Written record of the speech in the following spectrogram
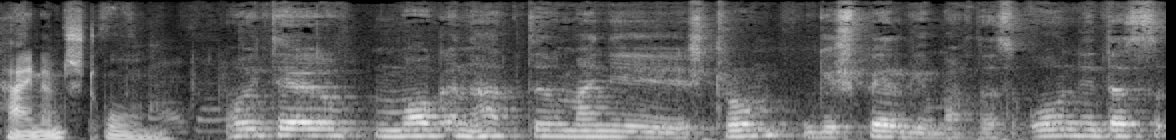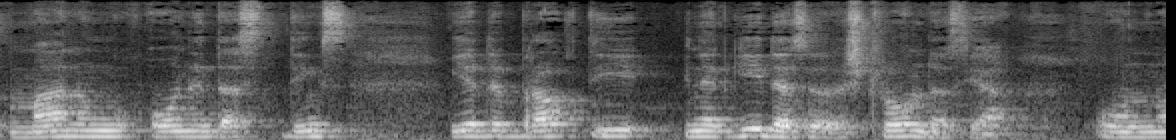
Keinen Strom. Heute Morgen hat meine Strom gesperrt gemacht. Das ohne das Mahnung, ohne das Dings. Jeder braucht die Energie, das Strom, das ja. Und äh,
